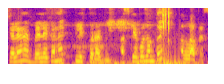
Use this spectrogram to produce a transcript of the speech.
চ্যানেলে বেল আইকনে ক্লিক করে রাখবেন। আজকে পর্যন্তই, আল্লাহ হাফেজ।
